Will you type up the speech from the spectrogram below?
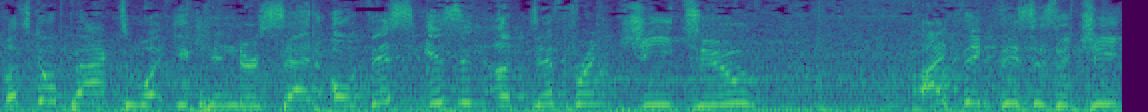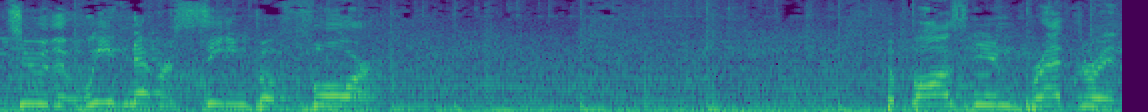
Let's go back to what Yekindar said. Oh, this isn't a different G2. I think this is a G2 that we've never seen before. The Bosnian brethren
